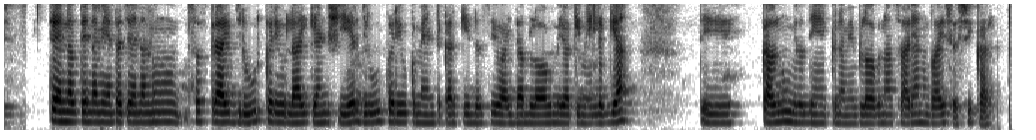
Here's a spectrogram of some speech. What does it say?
ਚੈਨਲ ਤੇ ਨਵੇਂ ਆ ਤਾਂ ਚੈਨਲ ਨੂੰ ਸਬਸਕ੍ਰਾਈਬ ਜਰੂਰ ਕਰਿਓ ਲਾਈਕ ਐਂਡ ਸ਼ੇਅਰ ਜਰੂਰ ਕਰਿਓ ਕਮੈਂਟ ਕਰਕੇ ਦੱਸਿਓ ਅੱਜ ਦਾ ਬਲੌਗ ਮੇਰਾ ਕਿਵੇਂ ਲੱਗਿਆ। ਤੇ ਕੱਲ ਨੂੰ ਮਿਲਦੇ ਆ ਇੱਕ ਨਵੇਂ ਬਲੌਗ ਨਾਲ। ਸਾਰਿਆਂ ਨੂੰ ਬਾਏ ਸਤਿ ਸ਼੍ਰੀ ਅਕਾਲ।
